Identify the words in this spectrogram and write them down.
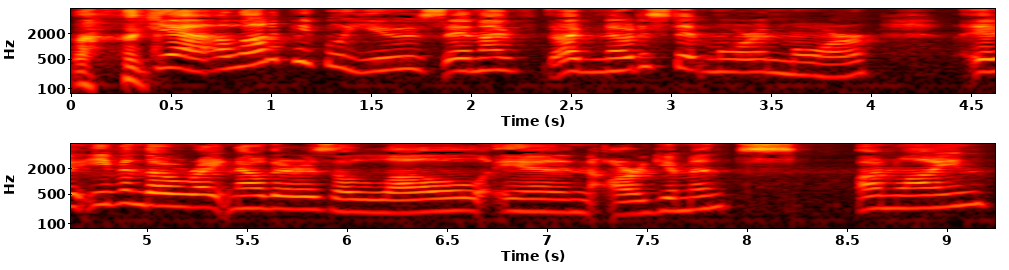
Yeah, a lot of people use, and I've I've noticed it more and more. Even though right now there is a lull in arguments online,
